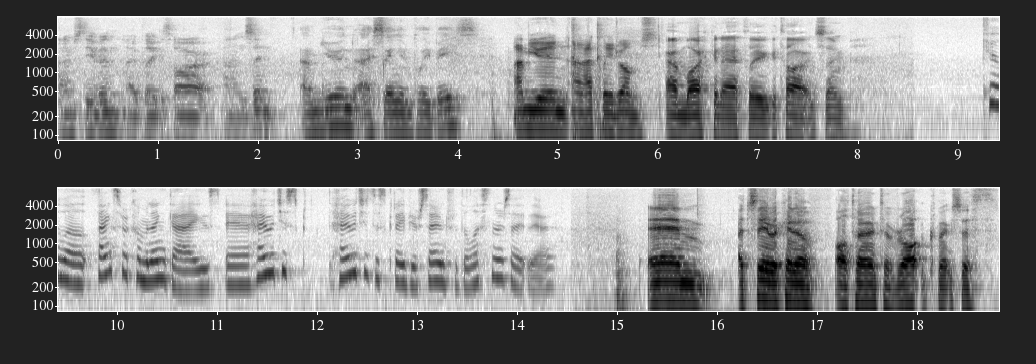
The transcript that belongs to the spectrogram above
I'm Stephen. I play guitar and sing. I'm Ewan, I sing and play bass. I'm Ewan and I play drums. I'm Mark and I play guitar and sing. Cool. Well, thanks for coming in, guys. Uh, how would you how would you describe your sound for the listeners out there? Um, I'd say we're kind of alternative rock mixed with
